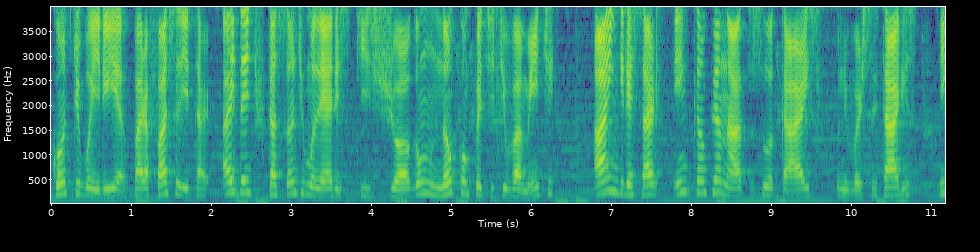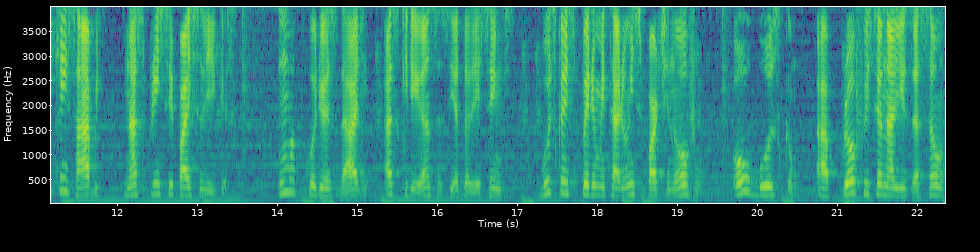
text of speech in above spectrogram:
contribuiria para facilitar a identificação de mulheres que jogam não competitivamente a ingressar em campeonatos locais, universitários e, quem sabe, nas principais ligas. Uma curiosidade: as crianças e adolescentes buscam experimentar um esporte novo ou buscam a profissionalização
